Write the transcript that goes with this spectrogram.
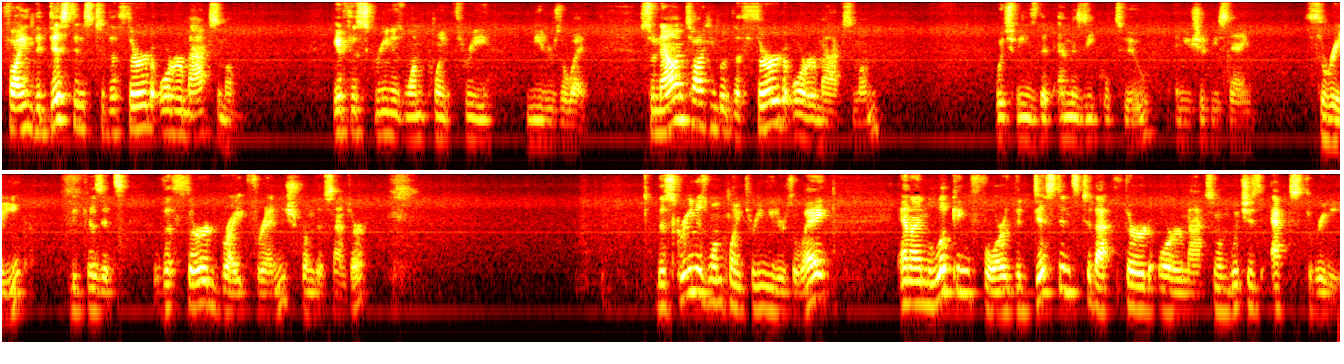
Find the distance to the third order maximum if the screen is 1.3 meters away. So now I'm talking about the third order maximum, which means that m is equal to, and you should be saying 3, because it's the third bright fringe from the center. The screen is 1.3 meters away, and I'm looking for the distance to that third order maximum, which is x3.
